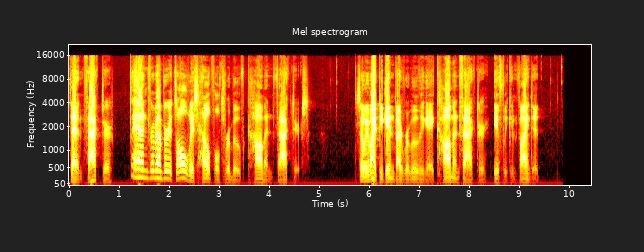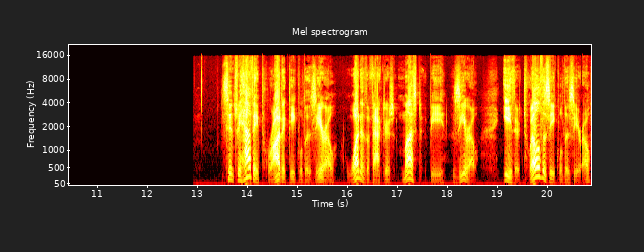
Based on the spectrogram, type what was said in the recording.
Then factor and remember, it's always helpful to remove common factors. So we might begin by removing a common factor if we can find it. Since we have a product equal to 0, one of the factors must be 0. Either 12 is equal to 0,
